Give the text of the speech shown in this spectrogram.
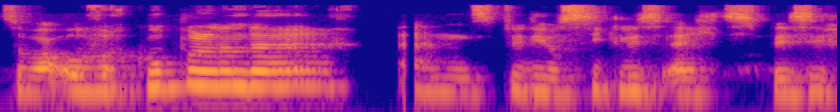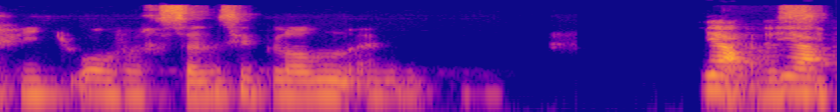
zo wat overkoepelender. En Studio Cyclus echt specifiek over Sensiplan. En, ja, ja.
